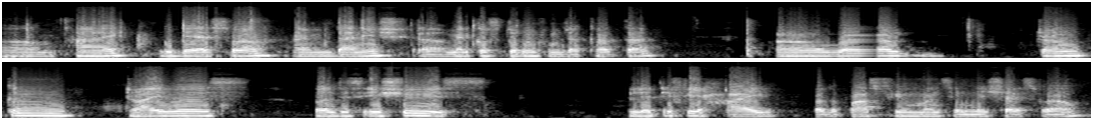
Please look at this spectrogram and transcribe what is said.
Um, hi, good day as well. I'm Danish, medical student from Jakarta. Uh, well, drunken drivers, well, this issue is relatively high for the past few months in Malaysia as well.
